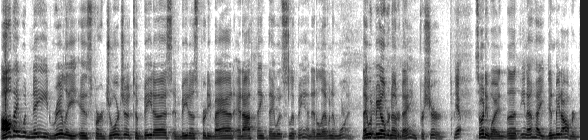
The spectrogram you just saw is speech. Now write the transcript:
all they would need really is for Georgia to beat us and beat us pretty bad, and I think they would slip in at eleven and one. They would be mm-hmm. over Notre Dame for sure. Yep. So anyway, but you know, hey, didn't beat Auburn.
